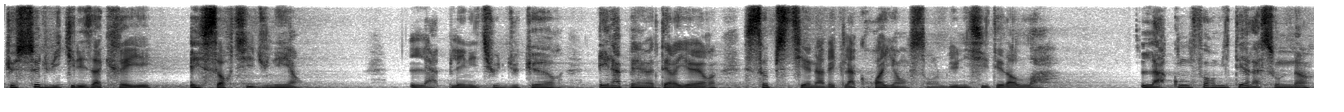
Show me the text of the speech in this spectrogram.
que celui qui les a créés et sortis du néant. La plénitude du cœur et la paix intérieure s'obstiennent avec la croyance en l'unicité d'Allah. La conformité à la sunna,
